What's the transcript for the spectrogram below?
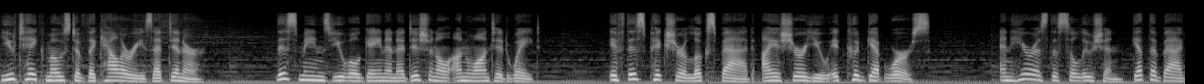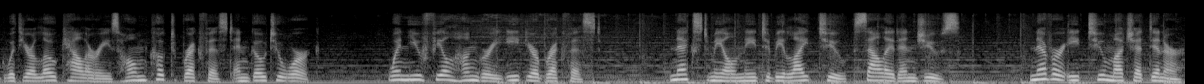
You take most of the calories at dinner. This means you will gain an additional unwanted weight. If this picture looks bad, I assure you it could get worse. And here is the solution, get the bag with your low-calories home-cooked breakfast and go to work. When you feel hungry eat your breakfast. Next meal need to be light too, salad and juice. Never eat too much at dinner.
